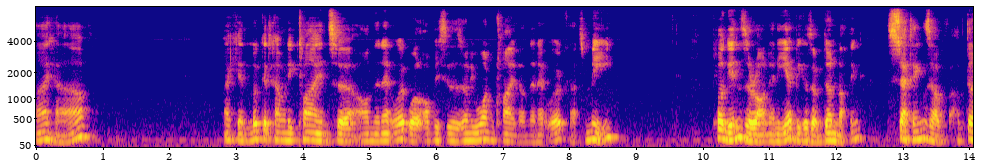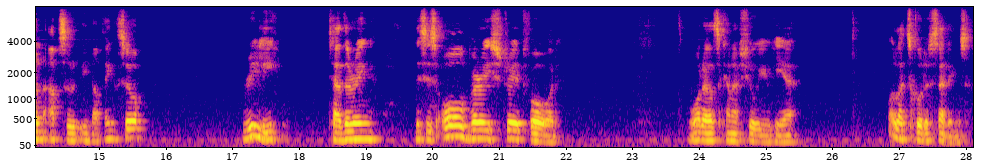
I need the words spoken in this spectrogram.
I have, I can look at how many clients are on the network. Well, obviously there's only one client on the network, that's me. Plugins are on any yet because I've done nothing. Settings, I've, I've done absolutely nothing. So really, tethering, this is all very straightforward. What else can I show you here? Well, let's go to settings.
